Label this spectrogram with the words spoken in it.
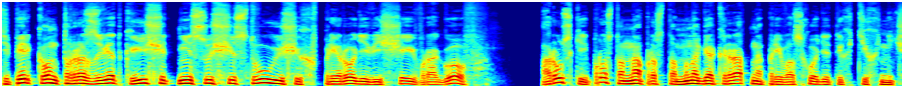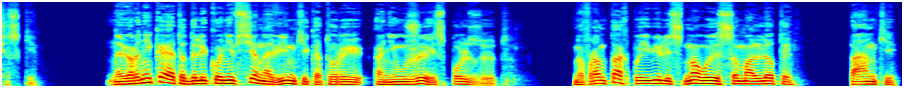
Теперь контрразведка ищет несуществующих в природе вещей врагов, а русские просто-напросто многократно превосходят их технически. Наверняка это далеко не все новинки, которые они уже используют. На фронтах появились новые самолеты, танки,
